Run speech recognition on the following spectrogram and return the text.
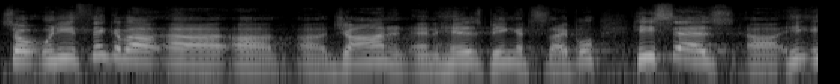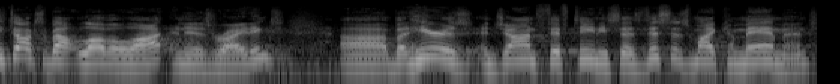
So when you think about uh, uh, uh John and, and, his being a disciple, he says, uh, he, he, talks about love a lot in his writings, uh, but here is in John 15, he says, This is my commandment.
